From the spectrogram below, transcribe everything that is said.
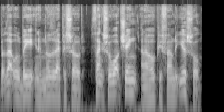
but that will be in another episode. Thanks for watching, and I hope you found it useful.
